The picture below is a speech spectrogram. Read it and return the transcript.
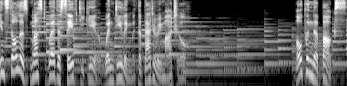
Installers must wear the safety gear when dealing with the battery module. Open the box,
